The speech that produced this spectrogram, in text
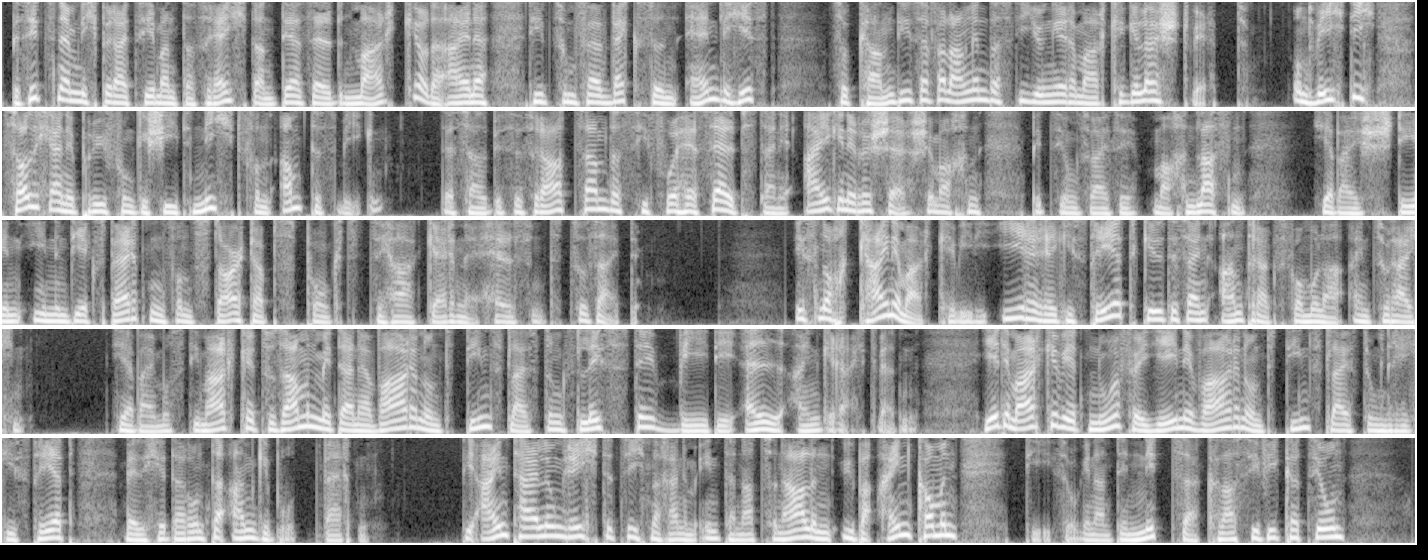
Besitzt nämlich bereits jemand das Recht an derselben Marke oder einer, die zum Verwechseln ähnlich ist, so kann dieser verlangen, dass die jüngere Marke gelöscht wird. Und wichtig, solch eine Prüfung geschieht nicht von Amtes wegen. Deshalb ist es ratsam, dass Sie vorher selbst eine eigene Recherche machen bzw. machen lassen. Hierbei stehen Ihnen die Experten von startups.ch gerne helfend zur Seite. Ist noch keine Marke wie die Ihre registriert, gilt es ein Antragsformular einzureichen. Hierbei muss die Marke zusammen mit einer Waren- und Dienstleistungsliste WDL eingereicht werden. Jede Marke wird nur für jene Waren und Dienstleistungen registriert, welche darunter angeboten werden. Die Einteilung richtet sich nach einem internationalen Übereinkommen, die sogenannte Nizza-Klassifikation,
